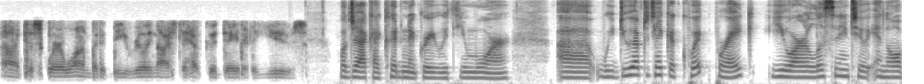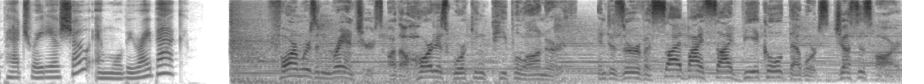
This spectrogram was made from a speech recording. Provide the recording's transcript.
uh, to square one. But it'd be really nice to have good data to use. Well, Jack, I couldn't agree with you more. Uh, we do have to take a quick break. You are listening to In the Oil Patch Radio Show, and we'll be right back. Farmers and ranchers are the hardest working people on earth and deserve a side by side vehicle that works just as hard.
